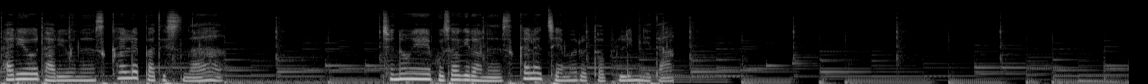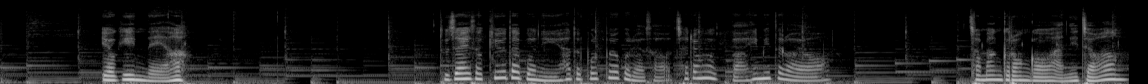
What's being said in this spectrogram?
다리오 다리오는 스칼렛 바디스나 진홍의 보석이라는 스칼렛 잼으로도 불립니다. 여기 있네요. 두자에서 키우다 보니 하도 뿔뿔거려서 촬영하기가 힘이 들어요. 저만 그런 거 아니죠?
